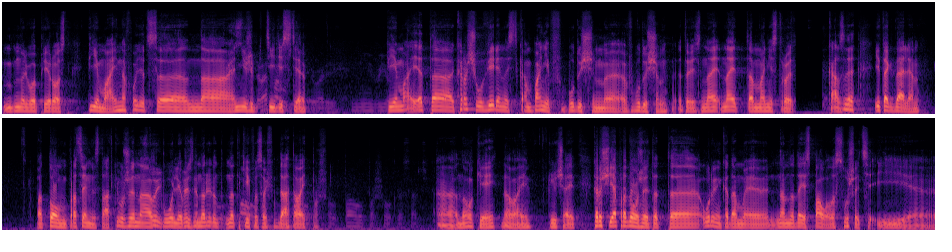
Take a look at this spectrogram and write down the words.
нулевой прирост. PMI находится на ниже 50. PMI это, короче, уверенность компаний в будущем, в будущем. То есть на, на этом они строят заказы и так далее. Потом процентные ставки уже на Стой, более тебя на, на- на таких Пауэлл высоких. Да, давай. Пошел, Павел пошел, красавчик. А, ну окей, давай, включай. Короче, я продолжу этот э, уровень, когда мы нам надоест Пауэлла слушать, и э,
